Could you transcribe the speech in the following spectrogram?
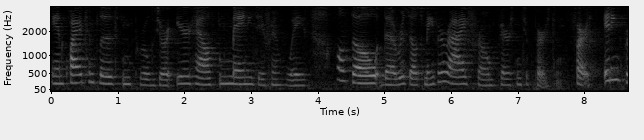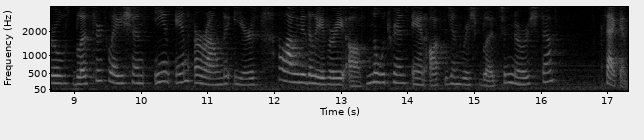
and Quietum Plus improves your ear health in many different ways, although the results may vary from person to person. First, it improves blood circulation in and around the ears, allowing the delivery of nutrients and oxygen-rich blood to nourish them. Second,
